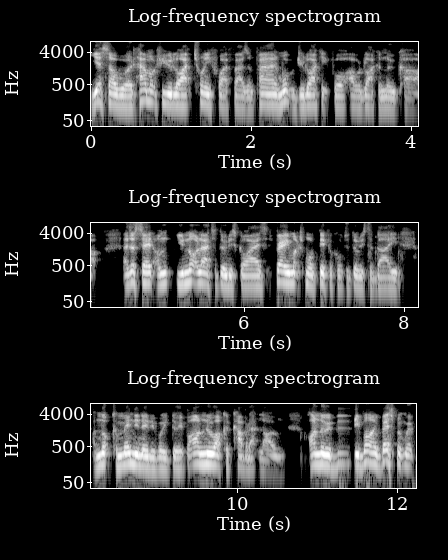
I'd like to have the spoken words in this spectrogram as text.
Yes, I would. How much would you like? £25,000. What would you like it for? I would like a new car. As I said, I'm, you're not allowed to do this, guys. It's very much more difficult to do this today. I'm not commending anybody do it, but I knew I could cover that loan. I knew if, if my investment went,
